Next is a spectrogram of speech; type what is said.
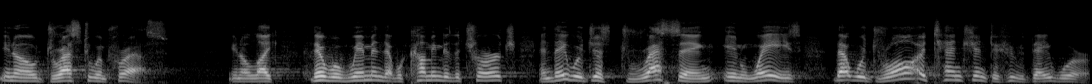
you know, dress to impress. You know, like there were women that were coming to the church, and they were just dressing in ways that would draw attention to who they were.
